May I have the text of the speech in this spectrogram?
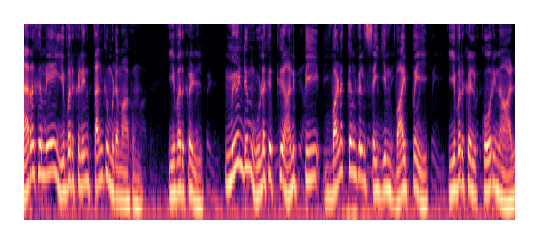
நரகமே இவர்களின் தங்குமிடமாகும். இவர்கள் மீண்டும் உலகுக்கு அனுப்பி வணக்கங்கள் செய்யும் வாய்ப்பை இவர்கள் கோரினால்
